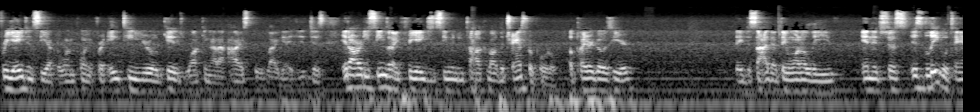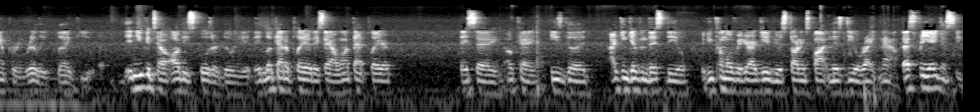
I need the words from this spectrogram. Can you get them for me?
free agency at the one point for 18 year old kids walking out of high school. Like it, it, just, it already seems like free agency when you talk about the transfer portal. A player goes here, they decide that they want to leave, and it's just it's legal tampering, really. Like, and you can tell all these schools are doing it. They look at a player, they say, "I want that player." They say, "Okay, he's good. I can give him this deal. If you come over here, I give you a starting spot in this deal right now." That's free agency.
